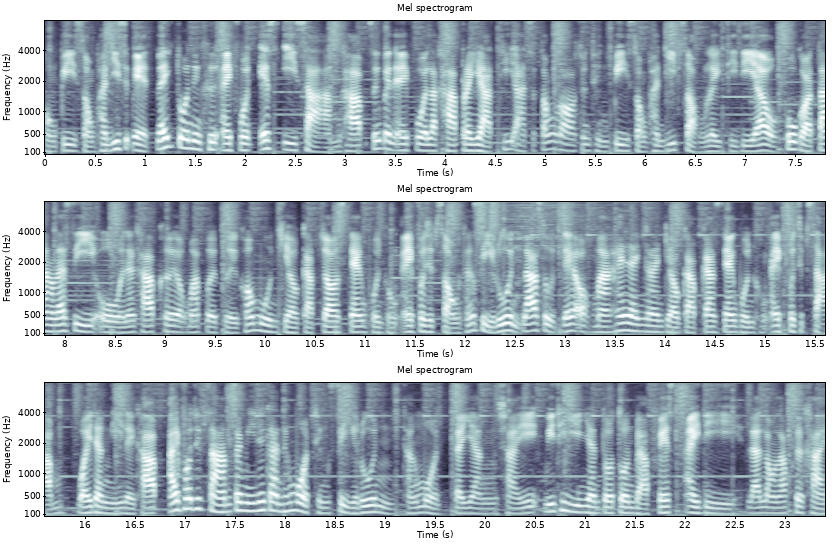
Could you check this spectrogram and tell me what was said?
ของปี 2021 และอีกตัวหนึ่งคือ iPhone SE 3 ครับ ซึ่งเป็น iPhone ราคาประหยัดที่อาจจะต้องรอจนถึงปี 2022 เลยทีเดียว ผู้ก่อตั้งและ CEO นะครับ เคยออกมาเปิดเผยข้อมูลเกี่ยวกับจอแสดงผลของ iPhone 12 ทั้ง 4 รุ่น ล่าสุดได้ออกมาให้รายงานเกี่ยวกับการแสดงผลของ iPhone 13 ไว้ดังนี้เลยครับ iPhone 13 จะมีด้วยกันทั้งหมดถึง 4 รุ่น ทั้งหมดจะยังใช้วิธียืนยันตัวตนแบบ Face ID และรองรับเครือข่าย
